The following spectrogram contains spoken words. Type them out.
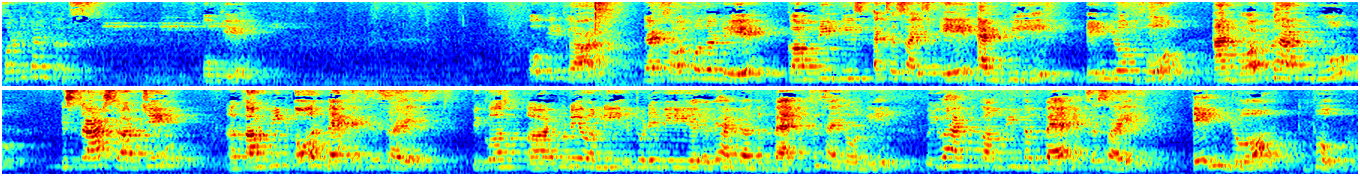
Fertilizers. Okay. Okay class. That's all for the day. Complete this exercise A and B in your book. And what you have start searching, uh, complete all back exercise because uh, today only, today we, we have done the back exercise only. So you have to complete the back exercise in your book.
